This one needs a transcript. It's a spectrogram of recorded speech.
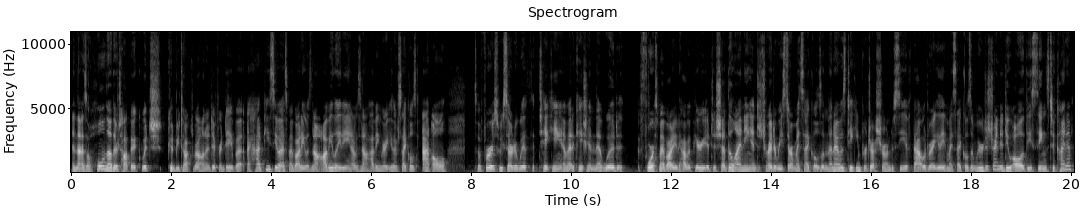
And that is a whole nother topic, which could be talked about on a different day. But I had PCOS. My body was not ovulating. I was not having regular cycles at all. So, first, we started with taking a medication that would force my body to have a period, to shed the lining and to try to restart my cycles. And then I was taking progesterone to see if that would regulate my cycles. And we were just trying to do all of these things to kind of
